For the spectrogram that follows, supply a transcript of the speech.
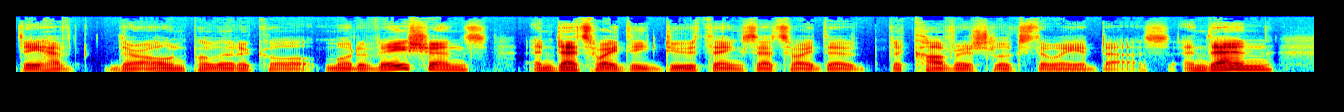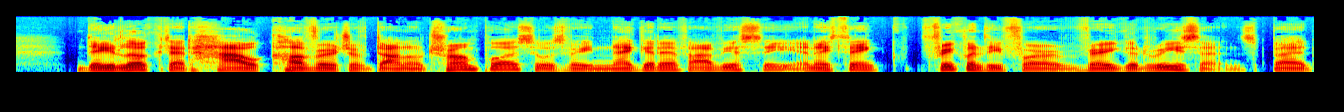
They have their own political motivations, and that's why they do things. That's why the, the coverage looks the way it does. And then they looked at how coverage of Donald Trump was. It was very negative, obviously, and I think frequently for very good reasons. But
